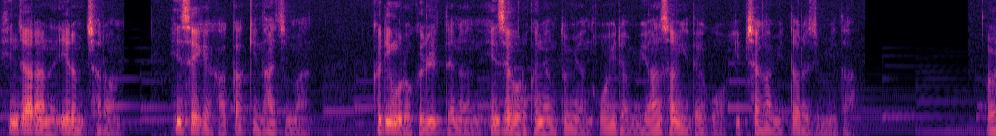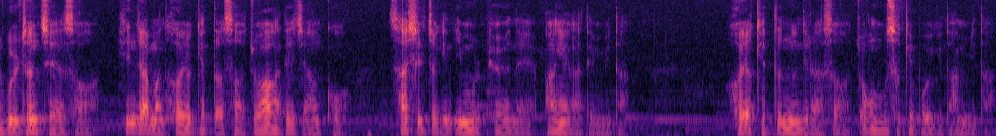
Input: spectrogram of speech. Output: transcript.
흰자라는 이름처럼 흰색에 가깝긴 하지만 그림으로 그릴 때는 흰색으로 그냥 두면 오히려 미완성이 되고 입체감이 떨어집니다. 얼굴 전체에서 흰자만 허옇게 떠서 조화가 되지 않고 사실적인 인물 표현에 방해가 됩니다. 허옇게 뜬 눈이라서 조금 무섭게 보이기도 합니다.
